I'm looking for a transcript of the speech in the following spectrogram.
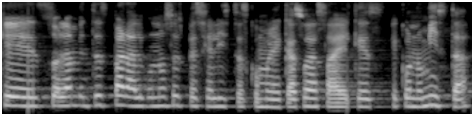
que solamente es para algunos especialistas, como en el caso de Asael, que es economista,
